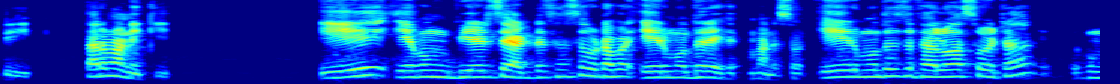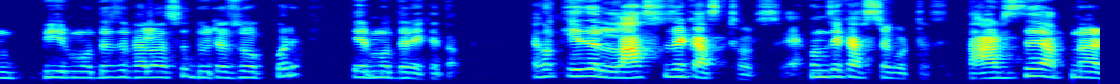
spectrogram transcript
বি তার মানে কি এ এবং বি এর যে অ্যাড্রেস আছে ওটা আবার এর মধ্যে রেখে মানে সরি এর মধ্যে যে ভ্যালু আছে ওটা এবং বি এর মধ্যে যে ভ্যালু আছে দুইটা যোগ করে এর মধ্যে রেখে দাও এখন এই যে লাস্ট যে কাজটা হচ্ছে এখন যে কাজটা করতেছে তার যে আপনার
